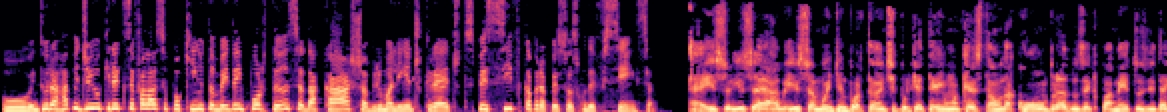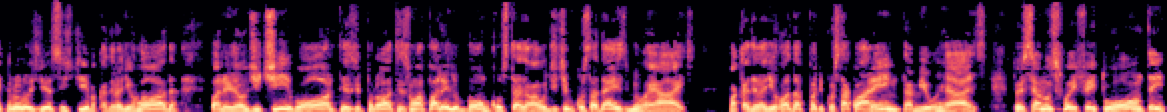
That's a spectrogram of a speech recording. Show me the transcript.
Ô, Ventura, rapidinho, eu queria que você falasse um pouquinho também da importância da Caixa abrir uma linha de crédito específica para pessoas com deficiência. É, isso, isso, é, isso é muito importante porque tem uma questão da compra dos equipamentos de tecnologia assistiva, cadeira de roda, aparelho auditivo, órtese, prótese. Um aparelho bom custa, auditivo custa 10 mil reais. Uma cadeira de roda pode custar 40 mil reais. Então esse anúncio foi feito ontem,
